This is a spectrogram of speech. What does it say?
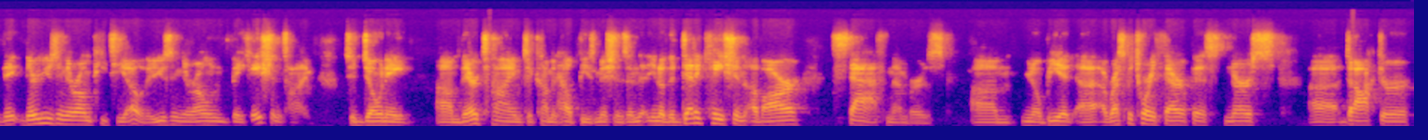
they, they're using their own PTO, they're using their own vacation time to donate um, their time to come and help these missions. And you know, the dedication of our staff members, um, you know, be it a, a respiratory therapist, nurse, uh, doctor,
